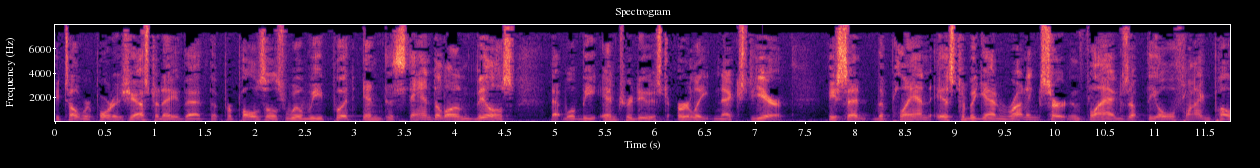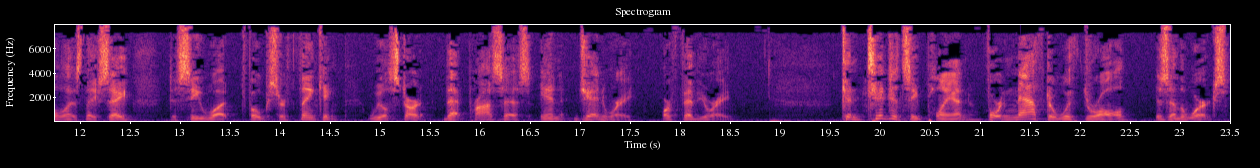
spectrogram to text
He told reporters yesterday that the proposals will be put into standalone bills that will be introduced early next year. He said the plan is to begin running certain flags up the old flagpole, as they say, to see what folks are thinking. We'll start that process in January or February. Contingency plan for NAFTA withdrawal is in the works.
